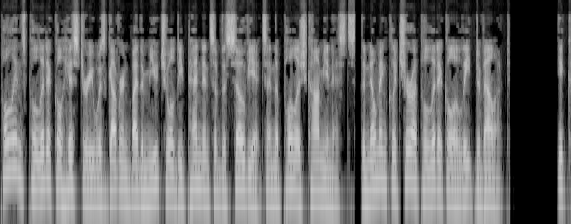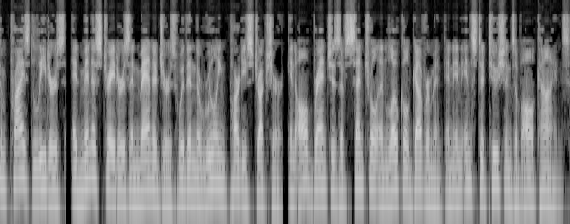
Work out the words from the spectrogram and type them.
Poland's political history was governed by the mutual dependence of the Soviets and the Polish Communists. The nomenklatura political elite developed. It comprised leaders, administrators and managers within the ruling party structure, in all branches of central and local government and in institutions of all kinds.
